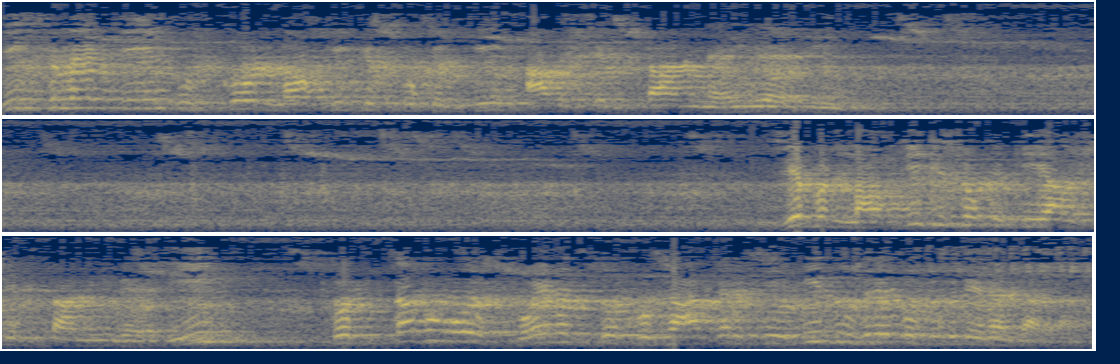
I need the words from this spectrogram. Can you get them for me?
जिसमें कि उसको लौकिक सुख की आवश्यकता नहीं रहती। जब लौकिक सुख की आवश्यकता नहीं रहती तो तब वो स्वयं दुख उठा करके भी दूसरे को सुख देना चाहता है।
